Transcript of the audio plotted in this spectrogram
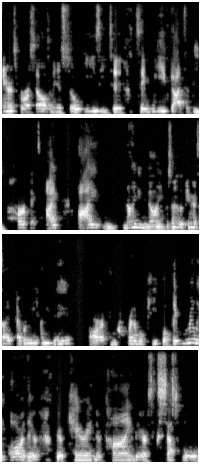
parents for ourselves. I mean, it's so easy to say we've got to be perfect. I, I, 99% of the parents I have ever met, I mean, they are incredible people. They really are. They're they're caring, they're kind, they're successful,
